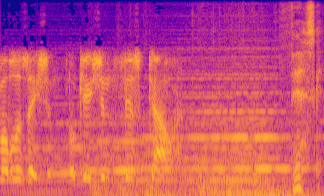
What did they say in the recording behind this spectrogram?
4 mobilization. Location, Fisk Tower. Fisk.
